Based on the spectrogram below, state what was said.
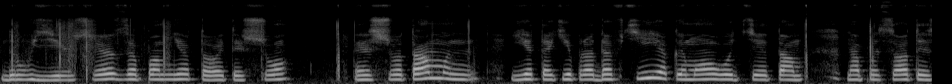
друзі, ще запам'ятайте, що, що там є такі продавці, які можуть там написати,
